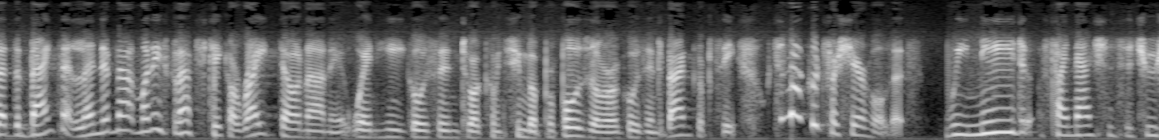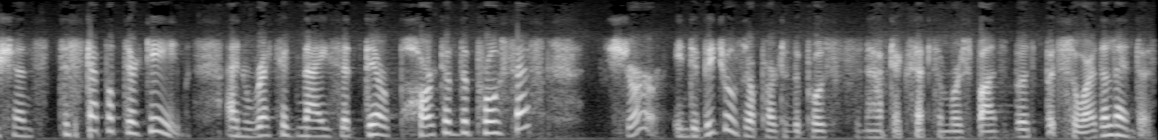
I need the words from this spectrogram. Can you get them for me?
that the bank that lent him that money is going to have to take a write down on it when he goes into a consumer proposal or goes into bankruptcy, which is not good for shareholders. We need financial institutions to step up their game and recognize that they're part of the process. Sure, individuals are part of the process and have to accept some responsibility, but so are the lenders.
